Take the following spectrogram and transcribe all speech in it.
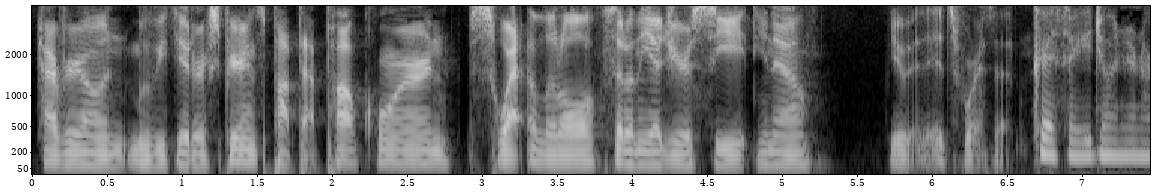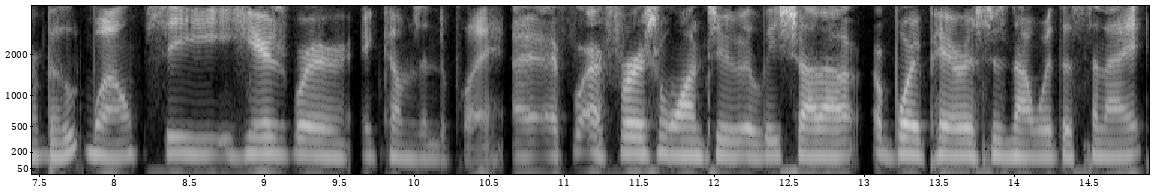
have your own movie theater experience, pop that popcorn, sweat a little, sit on the edge of your seat, you know. You it's worth it. Chris, are you joining our boat? Well, see, here's where it comes into play. I, I, I first want to at least shout out our boy Paris, who's not with us tonight.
